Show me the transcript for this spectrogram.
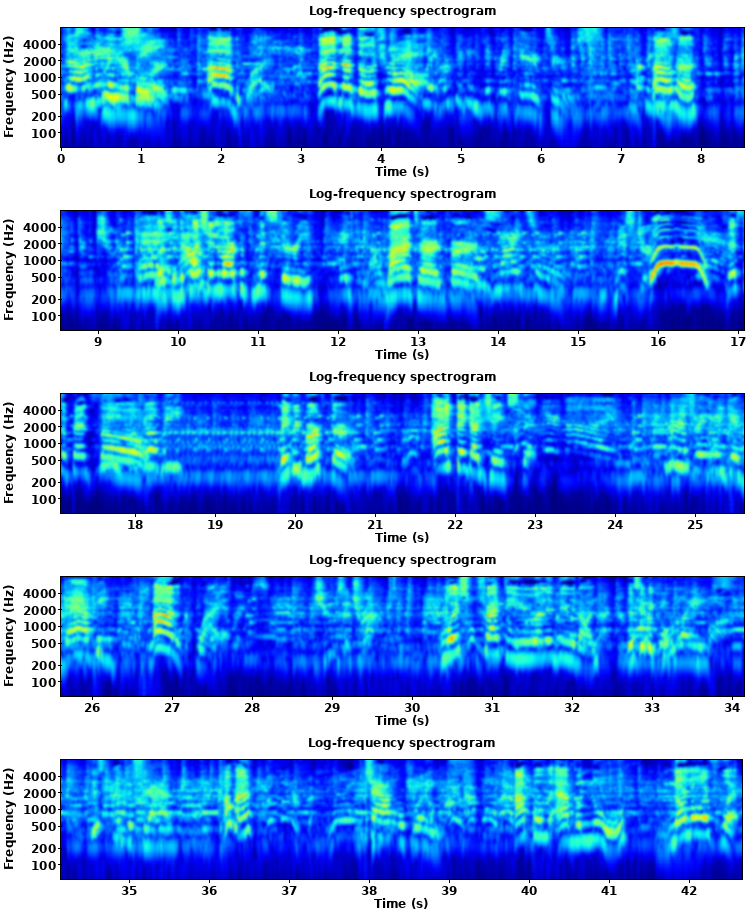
Leaderboard. cheat. I'll be quiet. Another try. Wait, we're picking different characters. Picking Oh, okay. Choose same- Hey, Let's do the I'll- question mark of mystery. Thank you. I'll- My turn first. It was my turn. Mr. Woo! Yeah. Mr. Lee, Pencil. let's go, Lee. Maybe birthday. I think I jinxed it. You're just making me get bad people. I'll be quiet. Race. Choose a track. Which track do you want to do it on? This would be cool. This is pick a strap. Okay. The letter fact. World It's Apple Place. Apple, Apple, Apple Avenue. Normal or flip?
